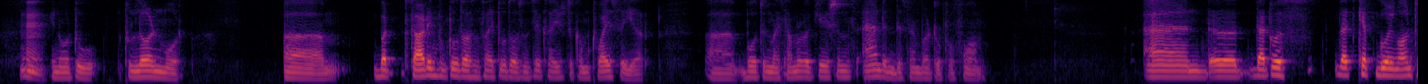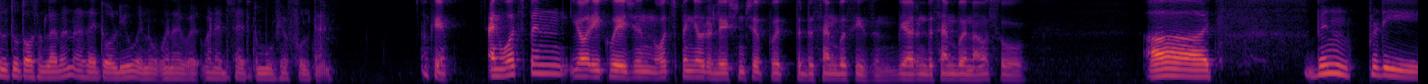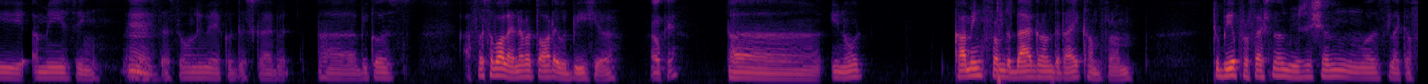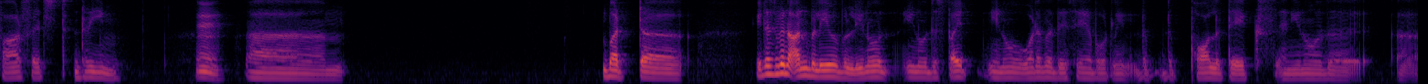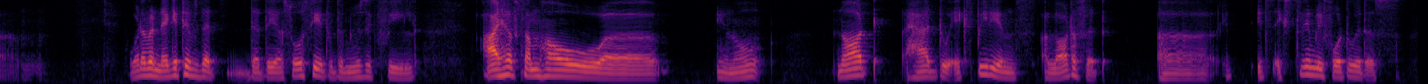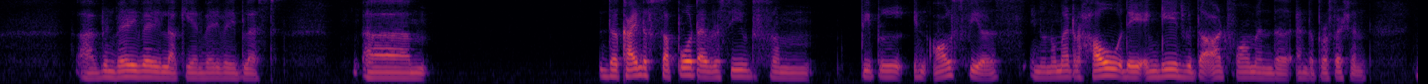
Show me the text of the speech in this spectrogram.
you know to to learn more. Um, but starting from 2005 2006 i used to come twice a year uh, both in my summer vacations and in december to perform. And uh, that was that kept going on till 2011 as i told you when, when i when i decided to move here full time. Okay. And what's been your equation? What's been your relationship with the December season? We are in December now, so Uh, it's been pretty amazing. I guess that's the only way I could describe it. Uh, because uh, first of all, I never thought I would be here. okay. Uh, you know, coming from the background that I come from, to be a professional musician was like a far fetched dream. Mm. Um, but uh, it has been unbelievable you know you know despite you know whatever they say about like, the, the politics and you know the um, whatever negatives that that they associate with the music field i have somehow uh, you know not had to experience a lot of it. Uh, it, it's extremely fortuitous. I've been very very lucky and very very blessed. Um, the kind of support I've received from people in all spheres, you know, no matter how they engage with the art form and the and the profession,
